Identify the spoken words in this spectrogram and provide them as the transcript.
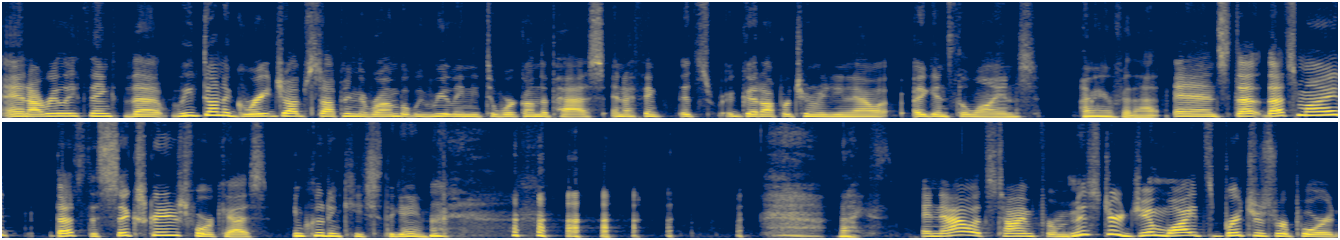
And I really think that we've done a great job stopping the run, but we really need to work on the pass. And I think it's a good opportunity now against the Lions. I'm here for that. And that that's my that's the sixth graders forecast, including keys to the game. Nice. and now it's time for Mr. Jim Wyatt's Breeches Report,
